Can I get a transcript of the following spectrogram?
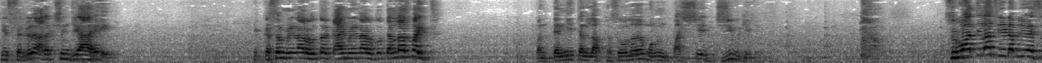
हे सगळं आरक्षण जे आहे हे कसं मिळणार होतं काय मिळणार होतं त्यांनाच माहीत. पण त्यांनी त्यांना फसवलं म्हणून पाचशे जीव गेले. सुरुवातीलाच ईडब्ल्यू एस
